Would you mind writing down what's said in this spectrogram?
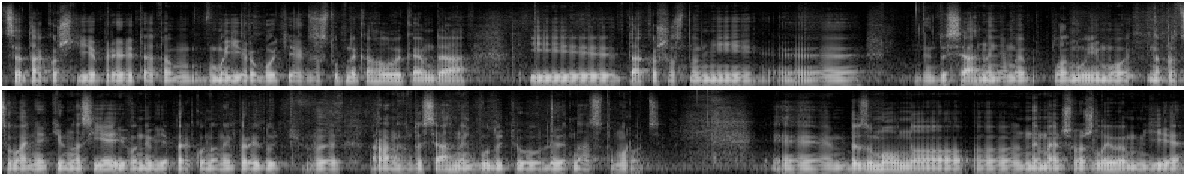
Це також є пріоритетом в моїй роботі як заступника голови КМДА. І також основні е, досягнення ми плануємо напрацювання, які в нас є, і вони, я переконаний, перейдуть в ранг досягнень, будуть у 2019 році. Е, Безумовно, е, не менш важливим є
